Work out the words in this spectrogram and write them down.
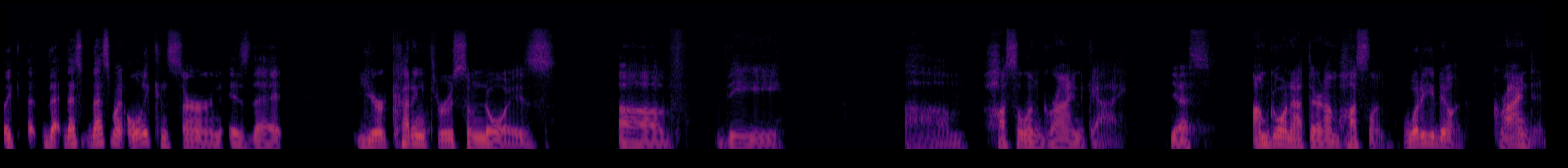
like uh, that that's that's my only concern is that you're cutting through some noise of the um hustle and grind guy. yes. I'm going out there and I'm hustling. What are you doing? Grinding.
